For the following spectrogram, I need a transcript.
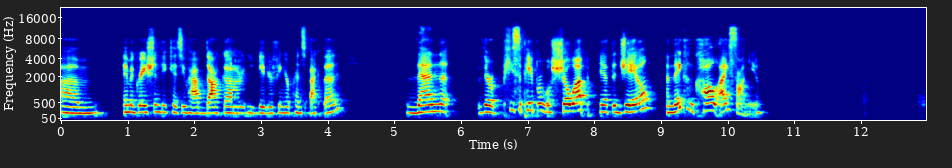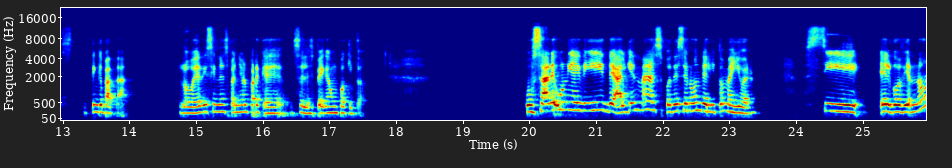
um, immigration because you have DACA, or you gave your fingerprints back then, then their piece of paper will show up at the jail and they can call ICE on you. Think about that. Lo voy a decir en español para que se les pega un poquito. Usar un ID de alguien más puede ser un delito mayor. Si el gobierno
